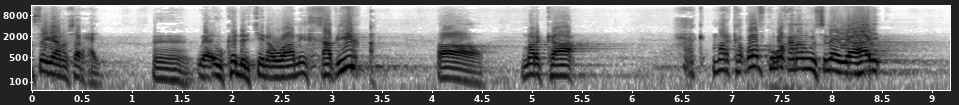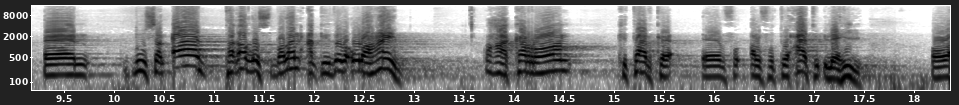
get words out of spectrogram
isagaana sharxay waa uu ka dharjina waa nin khabiir ah marka marka qofku waxaan anu is leeyahay duusan aad taqaqus badan caqiidada u lahayn. Waxaa ka roon kitaabka alfutuuxaat اlilaahiya oo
